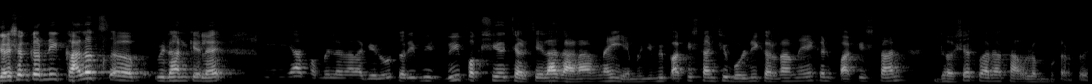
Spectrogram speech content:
जयशंकरनी कालच विधान केलंय की मी या संमेलनाला गेलो तरी मी द्विपक्षीय चर्चेला जाणार नाहीये. म्हणजे मी पाकिस्तानची बोलणी करणार नाही कारण पाकिस्तान दहशतवादाचा अवलंब करतोय.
